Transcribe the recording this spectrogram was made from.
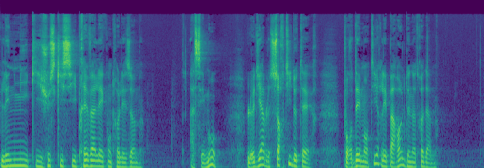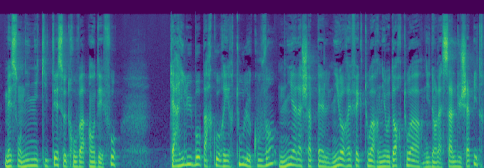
l'ennemi qui jusqu'ici prévalait contre les hommes? À ces mots, le diable sortit de terre pour démentir les paroles de Notre-Dame. Mais son iniquité se trouva en défaut, car il eut beau parcourir tout le couvent, ni à la chapelle, ni au réfectoire, ni au dortoir, ni dans la salle du chapitre,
